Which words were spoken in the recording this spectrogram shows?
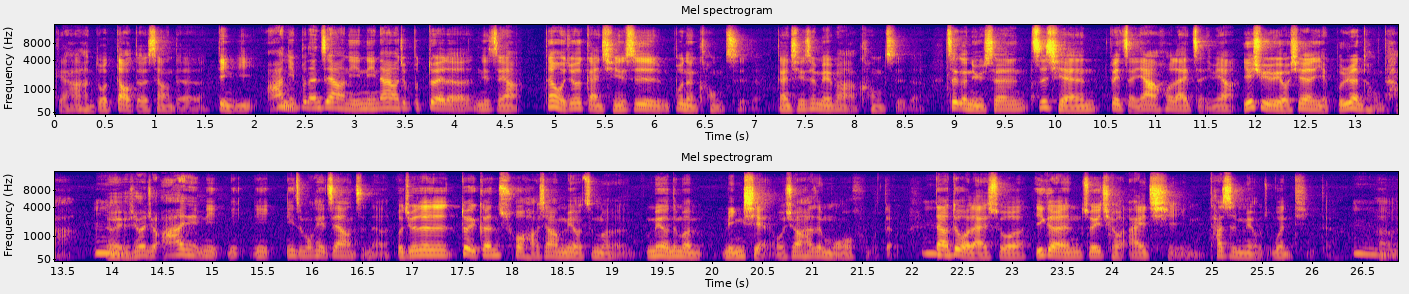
给他很多道德上的定义啊，你不能这样，你你那样就不对了，你怎样？但我觉得感情是不能控制的，感情是没办法控制的。这个女生之前被怎样，后来怎样？也许有些人也不认同她，嗯、对，有些人就啊，你你你你你怎么可以这样子呢？我觉得对跟错好像没有这么没有那么明显，我希望它是模糊的。嗯、但对我来说，一个人追求爱情，他是没有问题的。嗯，呃、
